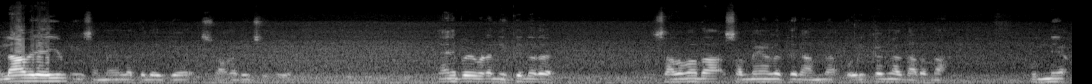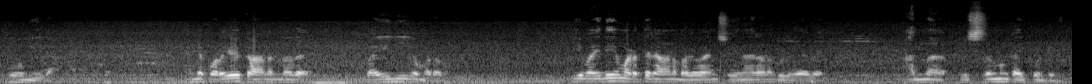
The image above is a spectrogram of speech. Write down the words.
എല്ലാവരെയും ഈ സമ്മേളനത്തിലേക്ക് സ്വാഗതം ചെയ്യുകയാണ്. ഞാനിപ്പോൾ ഇവിടെ നിൽക്കുന്നത് സർവമത സമ്മേളനത്തിന് അന്ന് ഒരുക്കങ്ങൾ നടന്ന പുണ്യഭൂമിയിലാണ്. എന്റെ പുറകിൽ കാണുന്നത് വൈദിക മഠം ഈ വൈദിക മഠത്തിലാണ് ഭഗവാൻ ശ്രീനാരായണ ഗുരുദേവൻ അന്ന് വിശ്രമം കൈക്കൊണ്ടിരുന്നത്.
